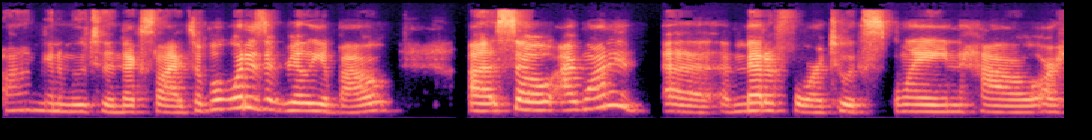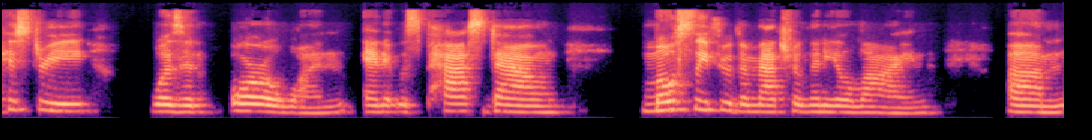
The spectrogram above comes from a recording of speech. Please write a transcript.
I'm going to move to the next slide. So, but what is it really about? Uh, so I wanted a, a, metaphor to explain how our history was an oral one and it was passed down mostly through the matrilineal line. Um,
